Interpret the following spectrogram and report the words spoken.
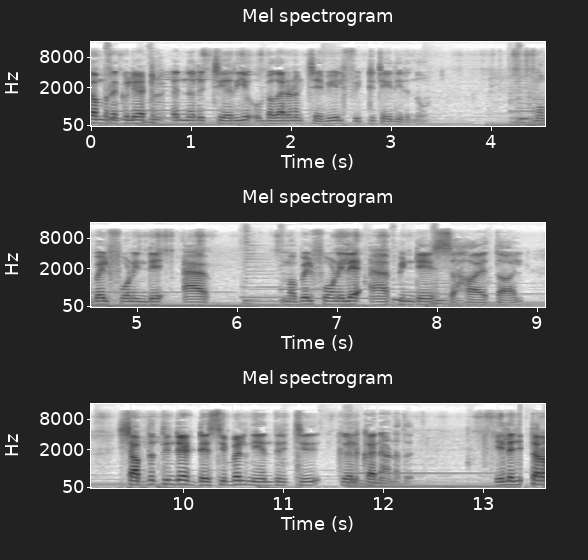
കം റെഗുലേറ്റർ എന്നൊരു ചെറിയ ഉപകരണം ചെവിയിൽ ഫിറ്റ് ചെയ്തിരുന്നു. മൊബൈൽ ഫോണിന്റെ മൊബൈൽ ഫോണിലെ ആപ്പിന്റെ സഹായത്താൽ ശബ്ദത്തിന്റെ ഡെസിബൽ നിയന്ത്രിച്ച് കേൾക്കാനാണത്. ഇലഞ്ഞിത്തറ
